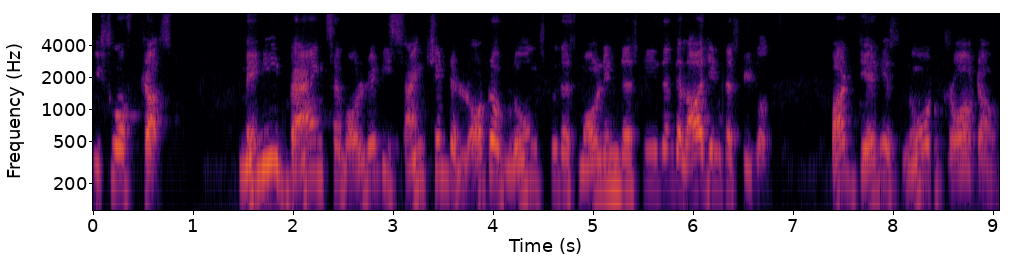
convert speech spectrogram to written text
issue of trust. Many banks have already sanctioned a lot of loans to the small industries and the large industries also. But there is no drawdown.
